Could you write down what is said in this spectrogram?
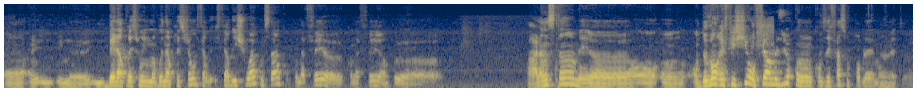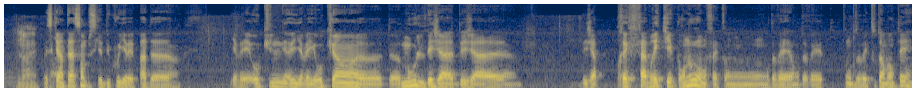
une, une- belle impression une moins bonne impression, de faire, faire des choix comme ça qu'on a fait, euh, qu'on a fait un peu. euh, pas à l'instinct, mais euh, en, en- en devant réfléchir au fur et à mesure qu'on faisait face aux problèmes. En Ouais. fait. Ouais. Mais Ce qui est intéressant, parce que du coup, il n'y avait pas de, il y avait aucune, il y avait aucun euh, de moule déjà, déjà, euh, déjà préfabriqué pour nous. En fait, on, on devait, on devait, on devait tout inventer.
